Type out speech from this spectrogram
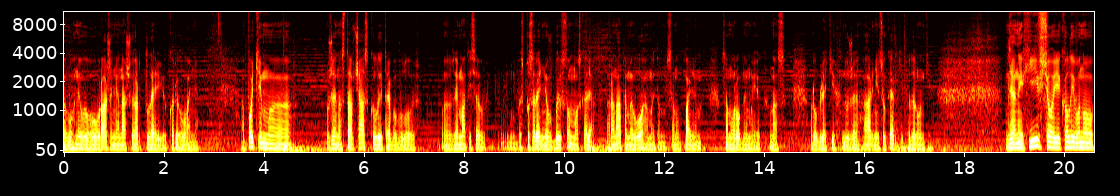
вогневого ураження нашою артилерією, коригування. А потім е, вже настав час, коли треба було е, займатися безпосередньо вбивством москаля гранатами, вогами, там, самопальними, саморобними, як у нас роблять їх дуже гарні цукерки, подарунки. Для них. І все, і коли воно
